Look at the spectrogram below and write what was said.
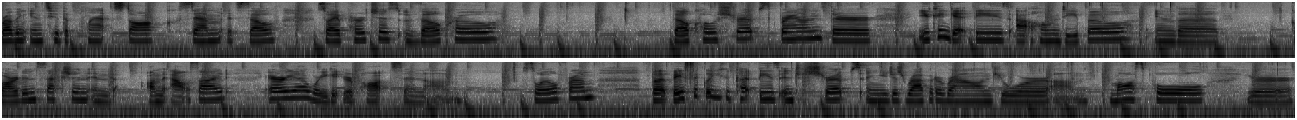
rubbing into the plant stalk stem itself. So I purchased Velcro Velcro strips brands. They're you can get these at Home Depot in the garden section in the, on the outside area where you get your pots and um, soil from. But basically you could cut these into strips and you just wrap it around your um, moss pole, your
